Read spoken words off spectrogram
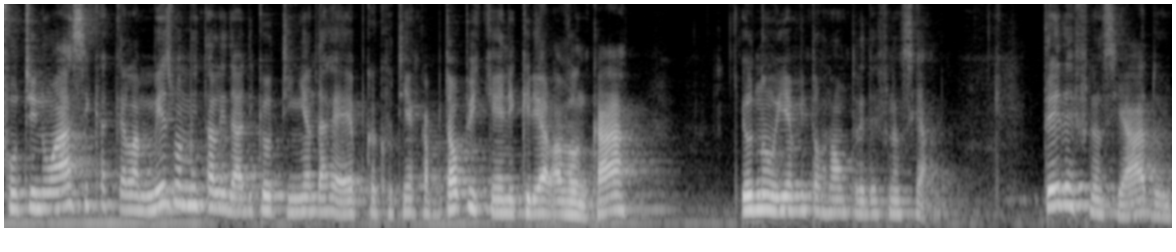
continuasse com aquela mesma mentalidade que eu tinha da época que eu tinha capital pequeno e queria alavancar, eu não ia me tornar um trader financiado. Trader financiado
